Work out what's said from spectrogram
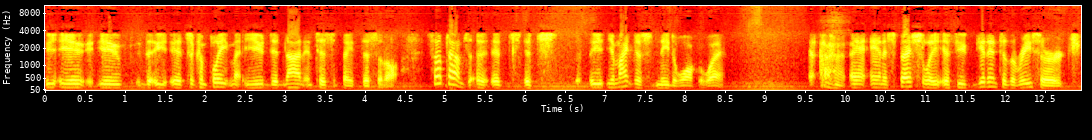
You, you, it's a complete. You did not anticipate this at all. Sometimes it's it's you might just need to walk away, and especially if you get into the research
